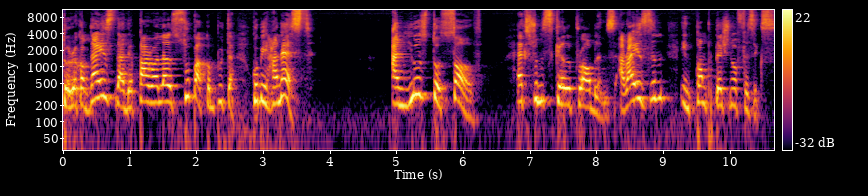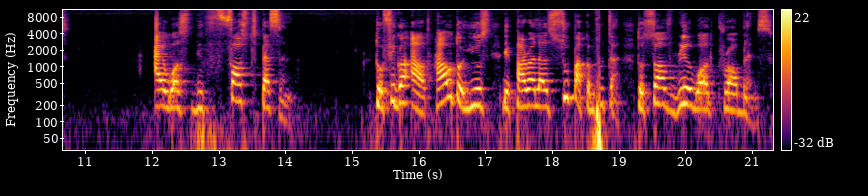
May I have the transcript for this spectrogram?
to recognize that the parallel supercomputer could be harnessed and used to solve extreme scale problems arising in computational physics. I was the first person to figure out how to use the parallel supercomputer to solve real world problems.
